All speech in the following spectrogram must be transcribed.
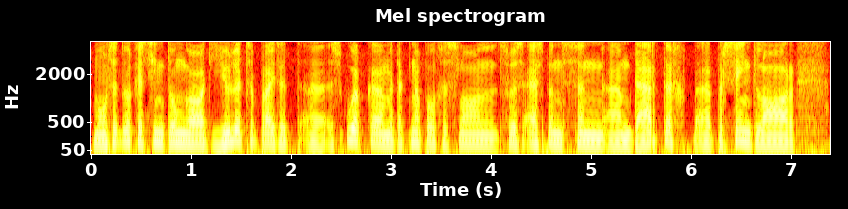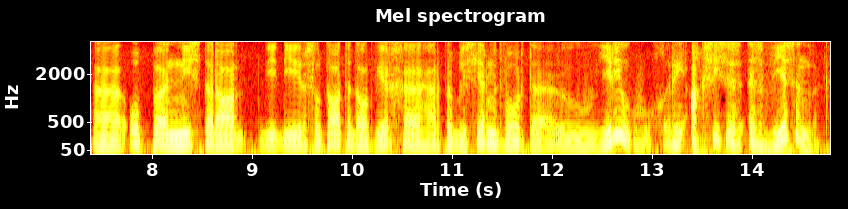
maar ons het ook gesien Tonga het Hewlett se pryse het uh, is ook uh, met 'n knippel geslaan soos Aspen sin um, 30% laer uh, op uh, nuus dat daar die die resultate dalk weer geherpubliseer moet word. Uh, hierdie reaksies is is wesentlik.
